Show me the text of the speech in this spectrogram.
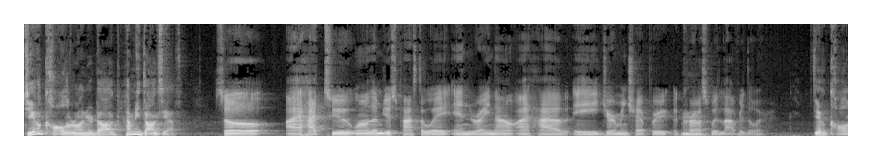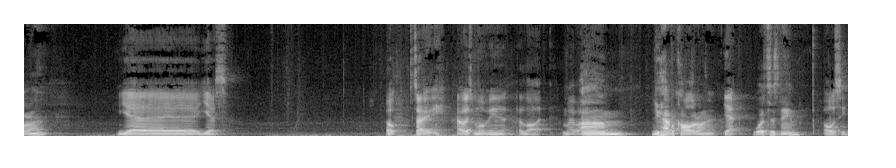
Do you have a collar on your dog? How many dogs do you have? So I had two. One of them just passed away, and right now I have a German Shepherd Mm-hmm. with Labrador. Do you have a collar on it? Yeah. Yes. Oh, sorry. I was moving it a lot. My bad. Um, you have a collar on it. yeah. What's his name? Ozzy.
